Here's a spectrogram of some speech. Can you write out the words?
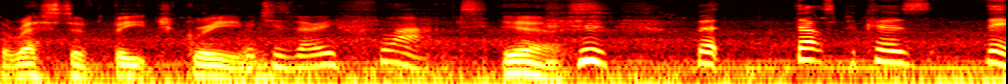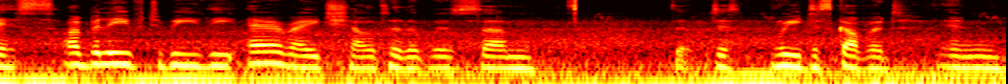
the rest of Beach Green. which is very flat. yes. But that's because this, I believe, to be the air raid shelter that was um, that just rediscovered in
